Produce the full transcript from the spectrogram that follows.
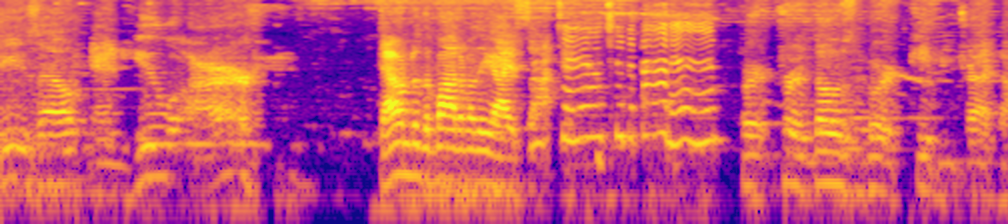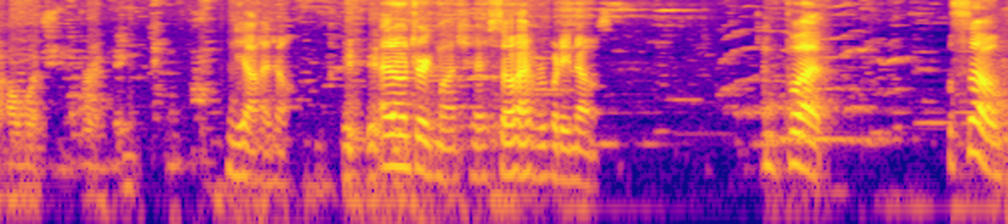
She's out, and you are down to the bottom of the eye socket. Down to the bottom. For for those who are keeping track of how much she's drinking. Yeah, I know. I don't drink much, so everybody knows. But so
